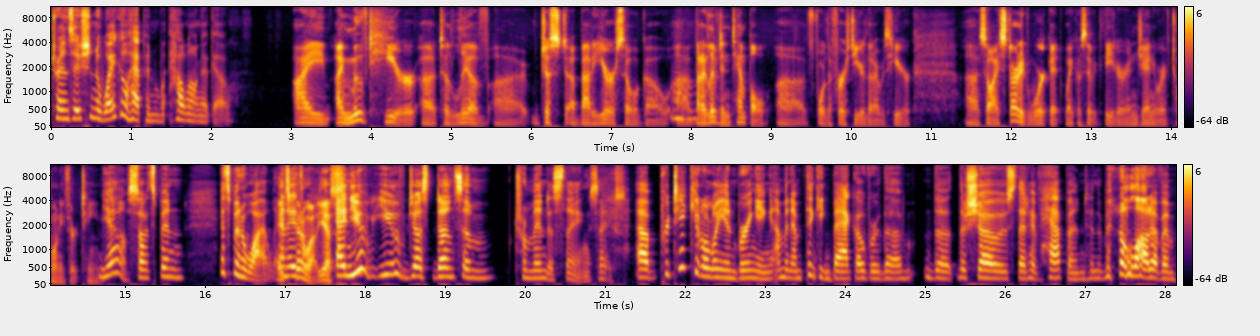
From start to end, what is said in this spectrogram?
transition to Waco happened how long ago? I I moved here uh, to live uh, just about a year or so ago, uh, but I lived in Temple uh, for the first year that I was here. Uh, so I started work at Waco Civic Theater in January of 2013. Yeah, so it's been it's been a while, and It's been a while, yes. and you've you've just done some tremendous things. Thanks. uh, particularly in bringing. I mean, I'm thinking back over the the the shows that have happened, and there've been a lot of them.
